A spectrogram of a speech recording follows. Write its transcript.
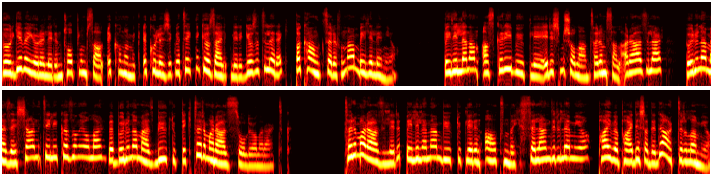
bölge ve yörelerin toplumsal, ekonomik, ekolojik ve teknik özellikleri gözetilerek bakanlık tarafından belirleniyor. Belirlenen asgari büyüklüğe erişmiş olan tarımsal araziler bölünemez eşya niteliği kazanıyorlar ve bölünemez büyüklükteki tarım arazisi oluyorlar artık. Tarım arazileri belirlenen büyüklüklerin altında hisselendirilemiyor, pay ve paydaş adedi arttırılamıyor.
